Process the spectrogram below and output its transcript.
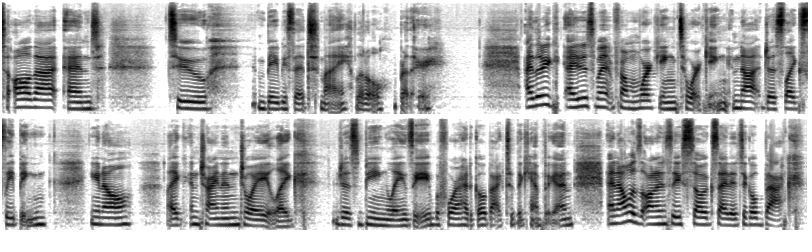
to all that and to babysit my little brother. I literally, I just went from working to working, not just like sleeping, you know, like and trying to enjoy like just being lazy before I had to go back to the camp again. And I was honestly so excited to go back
